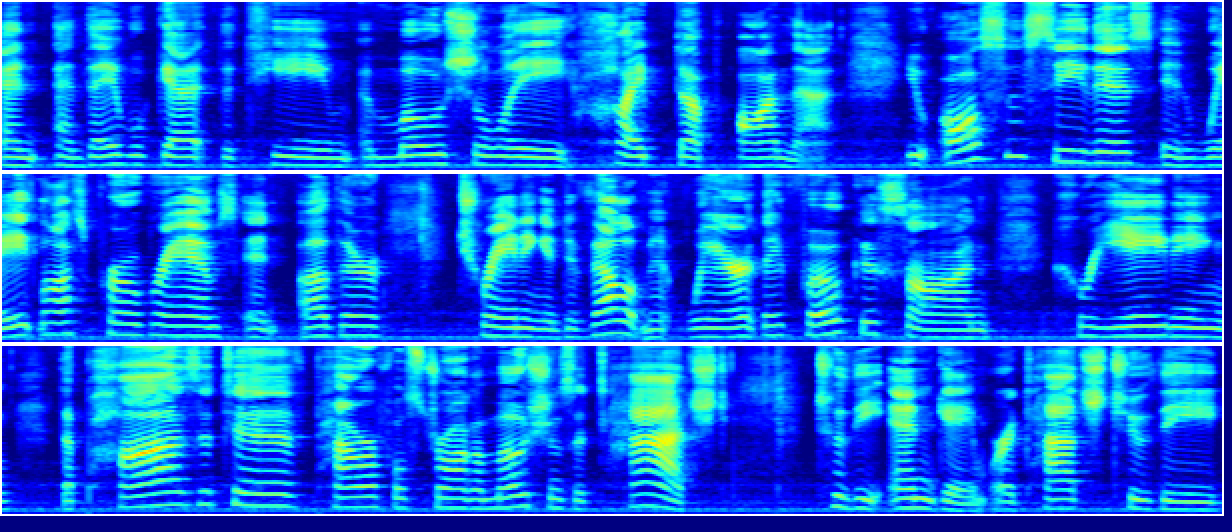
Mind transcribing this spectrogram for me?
and and they will get the team emotionally hyped up on that. You also see this in weight loss programs and other training and development where they focus on creating the positive, powerful, strong emotions attached to the end game or attached to the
